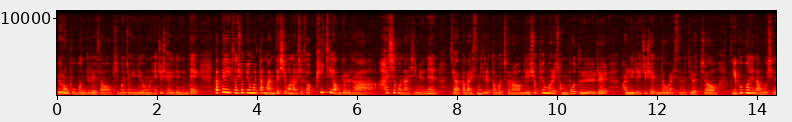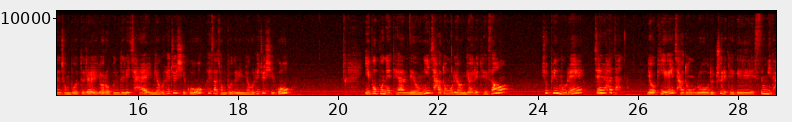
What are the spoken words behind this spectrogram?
이런 부분들에서 기본적인 내용을 해주셔야 되는데 카페 입사 쇼핑몰 딱 만드시고 나셔서 피지 연결을 다 하시고 나시면은 제가 아까 말씀드렸던 것처럼 내 쇼핑몰의 정보들을 관리를 해주셔야 된다고 말씀을 드렸죠. 이 부분에 나오시는 정보들을 여러분들이 잘 입력을 해주시고 회사 정보들 입력을 해주시고 이 부분에 대한 내용이 자동으로 연결이 돼서 쇼핑몰의 제일 하단 여기에 자동으로 노출이 되겠습니다.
